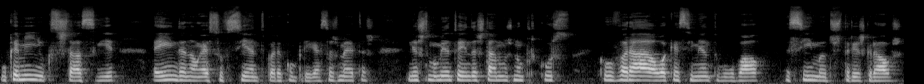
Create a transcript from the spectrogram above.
o caminho que se está a seguir ainda não é suficiente para cumprir essas metas. Neste momento, ainda estamos num percurso que levará ao aquecimento global acima dos 3 graus,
